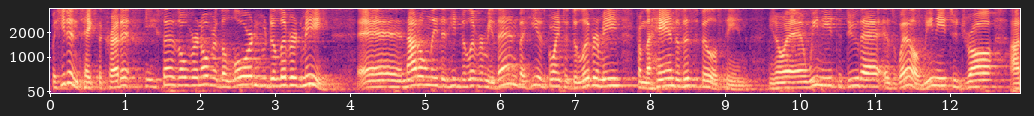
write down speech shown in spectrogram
But he didn't take the credit. He says over and over, The Lord who delivered me. And not only did he deliver me then, but he is going to deliver me from the hand of this Philistine. You know, and we need to do that as well. We need to draw on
